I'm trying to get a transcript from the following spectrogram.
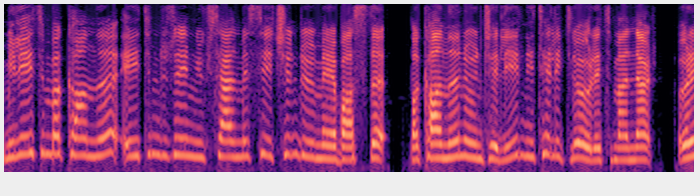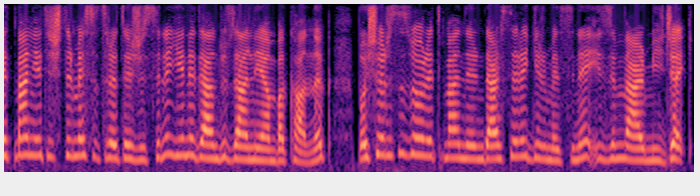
Milli Eğitim Bakanlığı eğitim düzeyinin yükselmesi için düğmeye bastı. Bakanlığın önceliği nitelikli öğretmenler. Öğretmen yetiştirme stratejisini yeniden düzenleyen bakanlık, başarısız öğretmenlerin derslere girmesine izin vermeyecek.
